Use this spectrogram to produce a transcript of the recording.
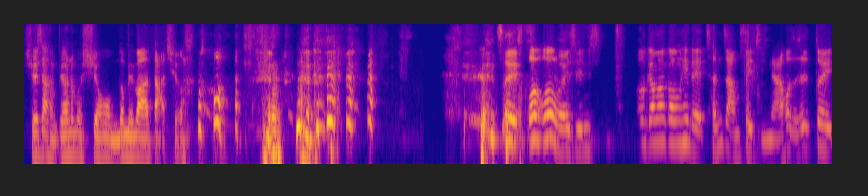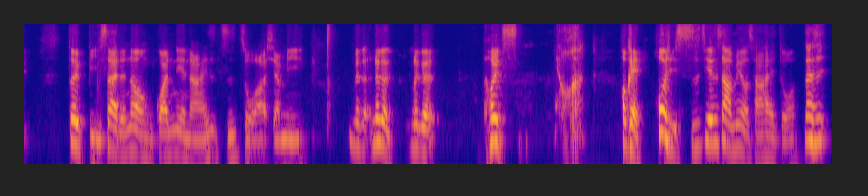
学长你不要那么凶，我们都没办法打球。所以我我有时我刚刚讲迄个成长背景啊，或者是对。对比赛的那种观念啊，还是执着啊，虾米那个那个那个会，OK，或许时间上没有差太多，但是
